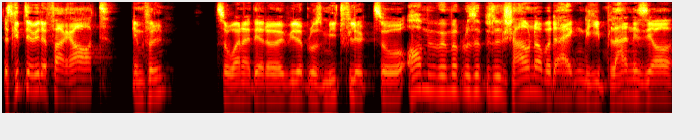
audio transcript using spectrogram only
es gibt ja wieder Verrat im Film so einer, der da wieder bloß mitfliegt, so, ah, oh, wir wollen mal bloß ein bisschen schauen, aber der eigentliche Plan ist ja,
